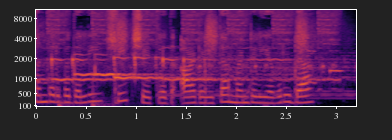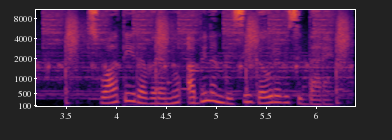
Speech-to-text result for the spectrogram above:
ಸಂದರ್ಭದಲ್ಲಿ ಶ್ರೀ ಕ್ಷೇತ್ರದ ಆಡಳಿತ ಮಂಡಳಿಯವರು ಡಾ. ಸ್ವಾತಿರವರನ್ನು ಅಭಿನಂದಿಸಿ ಗೌರವಿಸಿದ್ದಾರೆ.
